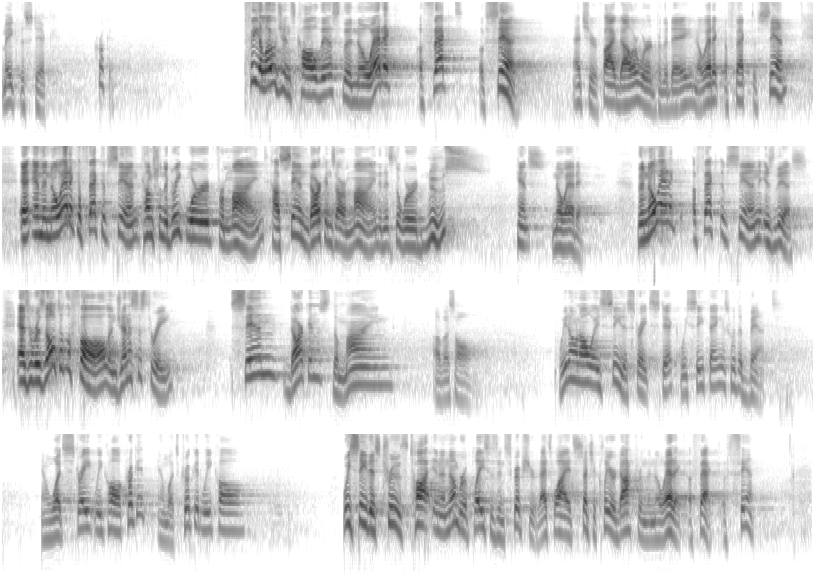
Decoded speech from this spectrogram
make the stick crooked. Theologians call this the noetic effect of sin. That's your $5 word for the day, noetic effect of sin. And, and, the noetic effect of sin comes from the Greek word for mind, how sin darkens our mind, and it's the word nous, hence noetic. The noetic effect of sin is this as a result of the fall in Genesis 3, sin darkens the mind of us all. We don't always see the straight stick, we see things with a bent. And what's straight we call crooked, and what's crooked we call. We see this truth taught in a number of places in Scripture. That's why it's such a clear doctrine, the noetic effect of sin.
